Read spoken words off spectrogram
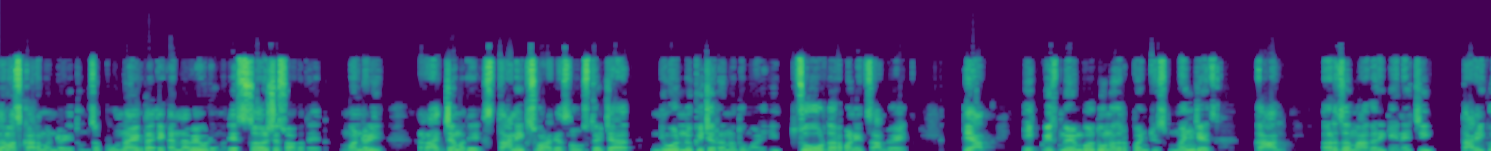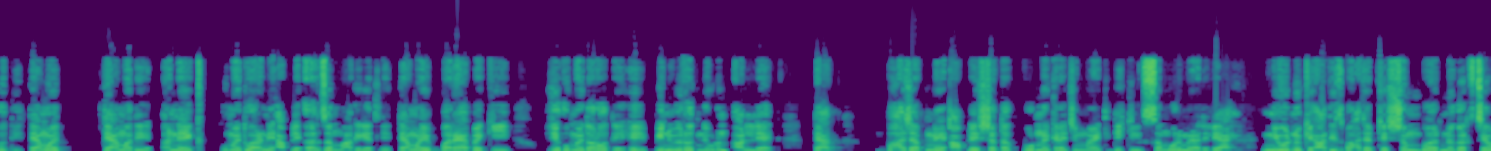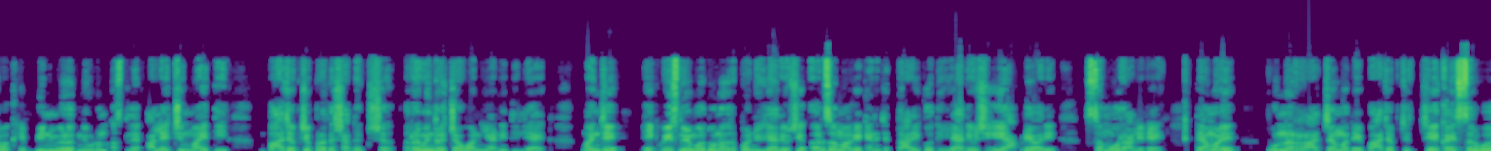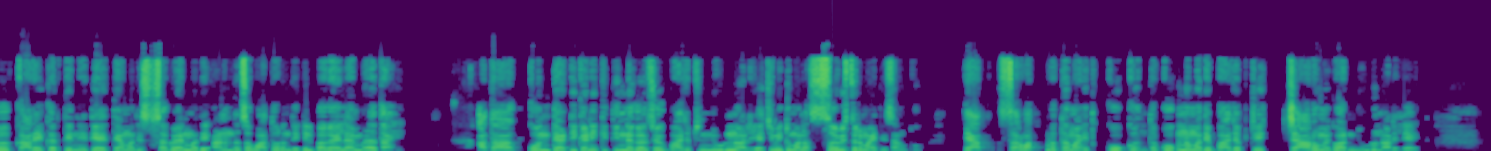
नमस्कार मंडळी तुमचं पुन्हा एकदा एका नव्या व्हिडिओमध्ये सहर्ष स्वागत आहे. मंडळी राज्यामध्ये स्थानिक स्वराज्य संस्थेच्या निवडणुकीची रणधुमाळी ही जोरदारपणे चालू आहे. त्यात एकवीस नोव्हेंबर दोन हजार पंचवीस म्हणजेच काल अर्ज माघारी घेण्याची तारीख होती. त्यामुळे त्यामध्ये अनेक उमेदवारांनी आपले अर्ज मागे घेतले. त्यामुळे बऱ्यापैकी जे उमेदवार होते हे बिनविरोध निवडून आलेले आहेत. त्यात भाजपने आपले शतक पूर्ण केल्याची माहिती देखील समोर मिळालेली आहे. निवडणुकीआधीच भाजपचे शंभर नगरसेवक हे बिनविरोध निवडून असले आल्याची माहिती भाजपचे प्रदेशाध्यक्ष रवींद्र चव्हाण यांनी दिली आहेत म्हणजे एकवीस नोव्हेंबर दोन हजार पंचवीस या दिवशी अर्ज मागे घेण्याची तारीख होती. या दिवशी ही आकडेवारी समोर आलेली आहे. त्यामुळे पूर्ण राज्यामध्ये भाजपचे जे काही सर्व कार्यकर्ते नेते आहेत त्यामध्ये सगळ्यांमध्ये आनंदाचं वातावरण देखील बघायला मिळत आहे. आता कोणत्या ठिकाणी किती नगरसेवक भाजपचे निवडून आले याची मी तुम्हाला सविस्तर माहिती सांगतो. त्यात सर्वात प्रथम आहेत कोकण. तर कोकणामध्ये भाजपचे चार उमेदवार निवडून आलेले आहेत.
